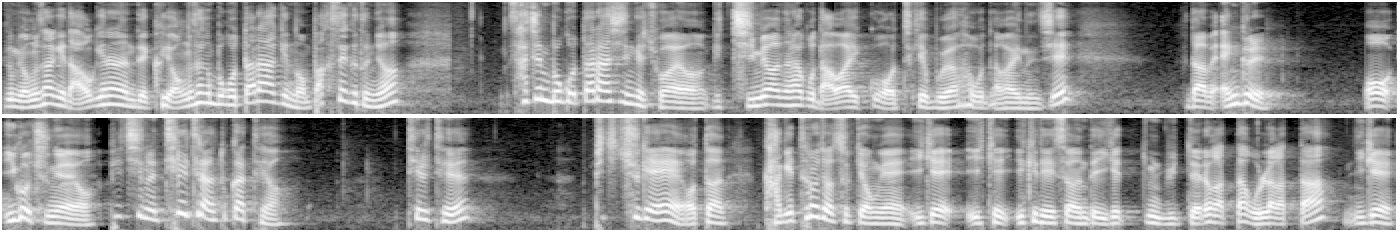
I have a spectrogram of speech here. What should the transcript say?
지금 영상이 나오긴 하는데 그 영상 보고 따라하기는 너무 빡세거든요. 사진 보고 따라 하시는 게 좋아요. 지면을 하고 나와 있고 어떻게 모양하고 나와 있는지. 그 다음에 앵글. 어 이거 중요해요. 피치는 tilt랑 똑같아요. tilt. 피치 축에 어떤 각이 틀어졌을 경우에 이게 이렇게 이렇게 돼 있었는데 이게 좀 내려갔다 올라갔다 이게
